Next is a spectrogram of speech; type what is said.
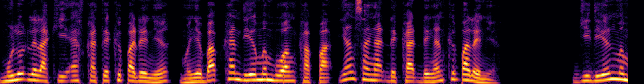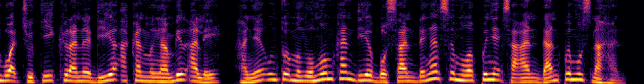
Mulut lelaki F kata kepadanya, menyebabkan dia membuang kapak yang sangat dekat dengan kepalanya. Gideon membuat cuti kerana dia akan mengambil alih, hanya untuk mengumumkan dia bosan dengan semua penyeksaan dan pemusnahan.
